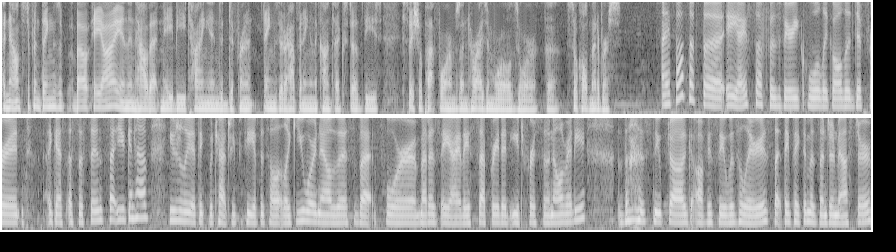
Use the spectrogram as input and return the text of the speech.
announce different things about AI and then how that may be tying into different things that are happening in the context of these spatial platforms on Horizon Worlds or the so called metaverse. I thought that the AI stuff was very cool, like all the different I guess, assistance that you can have. Usually, I think with ChatGPT, you have to tell it, like, you are now this, but for Meta's AI, they separated each person already. The Snoop Dogg obviously was hilarious that they picked him as Dungeon Master.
